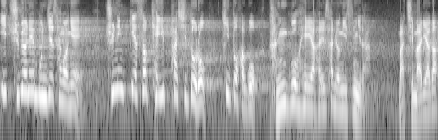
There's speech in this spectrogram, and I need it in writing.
이 주변의 문제 상황에 주님께서 개입하시도록 기도하고 간구해야 할 사명이 있습니다. 마치 마리아가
